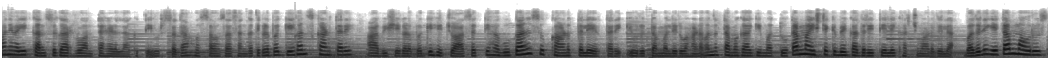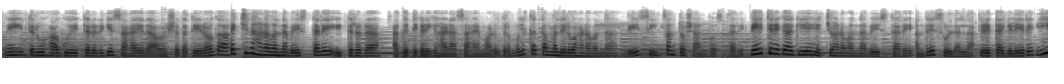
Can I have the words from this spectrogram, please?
ಸಾಮಾನ್ಯವಾಗಿ ಕನಸುಗಾರರು ಅಂತ ಹೇಳಲಾಗುತ್ತೆ. ಇವರು ಸದಾ ಹೊಸ ಹೊಸ ಸಂಗತಿಗಳ ಬಗ್ಗೆ ಕನಸು ಕಾಣ್ತಾರೆ. ಆ ವಿಷಯಗಳ ಬಗ್ಗೆ ಹೆಚ್ಚು ಆಸಕ್ತಿ ಹಾಗೂ ಕನಸು ಕಾಣುತ್ತಲೇ ಇರ್ತಾರೆ. ಇವರು ತಮ್ಮಲ್ಲಿರುವ ಹಣವನ್ನು ತಮಗಾಗಿ ಮತ್ತು ತಮ್ಮ ಇಷ್ಟಕ್ಕೆ ಬೇಕಾದ ರೀತಿಯಲ್ಲಿ ಖರ್ಚು ಮಾಡುವುದಿಲ್ಲ ಬದಲಿಗೆ ತಮ್ಮವರು ಸ್ನೇಹಿತರು ಹಾಗೂ ಇತರರಿಗೆ ಸಹಾಯದ ಅವಶ್ಯಕತೆ ಇರುವಾಗ ಹೆಚ್ಚಿನ ಹಣವನ್ನ ವ್ಯಯಿಸ್ತಾರೆ. ಇತರರ ಅಗತ್ಯಗಳಿಗೆ ಹಣ ಸಹಾಯ ಮಾಡುವುದರ ಮೂಲಕ ತಮ್ಮಲ್ಲಿರುವ ಹಣವನ್ನ ವ್ಯಯಿಸಿ ಸಂತೋಷ ಅನುಭವಿಸ್ತಾರೆ. ಸ್ನೇಹಿತರಿಗಾಗಿಯೇ ಹೆಚ್ಚು ಹಣವನ್ನ ವ್ಯಯಿಸ್ತಾರೆ ಅಂದ್ರೆ ಸುಳ್ಳಲ್ಲ. ತಿಳಿತಾ ಗೆಳೆಯರೆ, ಈ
